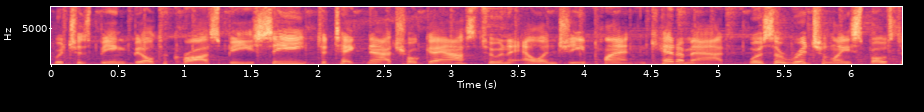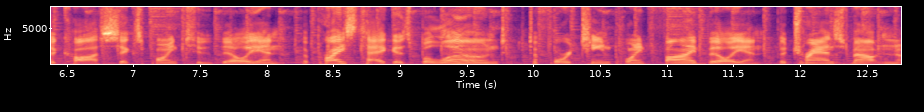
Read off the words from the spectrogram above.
which is being built across BC to take natural gas to an LNG plant in Kitimat, was originally supposed to cost 6.2 billion. The price tag has ballooned to 14.5 billion. The Trans Mountain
